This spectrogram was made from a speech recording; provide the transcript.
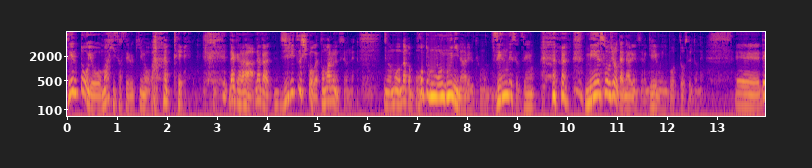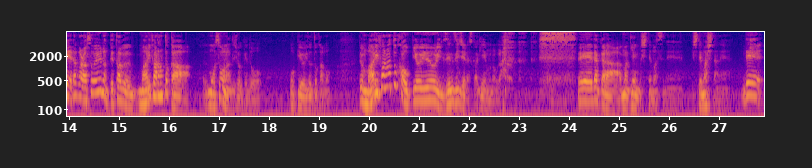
前頭葉を麻痺させる機能があって、だから、なんか、自律思考が止まるんですよね。もうなんか、本当もう無になれるっていうか、もう禅ですよ、禅。瞑想状態になるんですよね、ゲームに没頭するとね。えー、で、だからそういうのって多分、マリファナとかもうそうなんでしょうけど、オピオイドとかも。でもマリファナとかオピオイドより全然いいじゃないですか、ゲームの方が。えー、だから、まあゲームしてますね。してましたね。で、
